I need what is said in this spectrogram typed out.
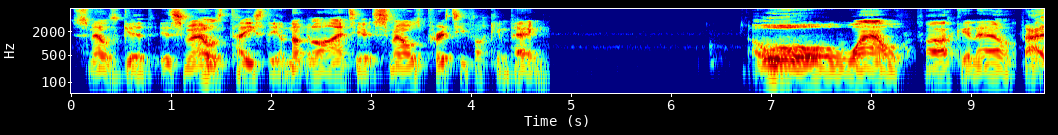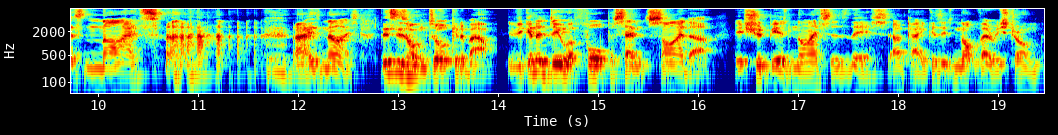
Smells good. It smells tasty. I'm not going to lie to you. It smells pretty fucking peng. Oh, wow. Fucking hell. That is nice. that is nice. This is what I'm talking about. If you're going to do a 4% cider, it should be as nice as this, okay? Because it's not very strong.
